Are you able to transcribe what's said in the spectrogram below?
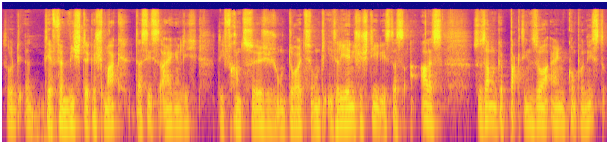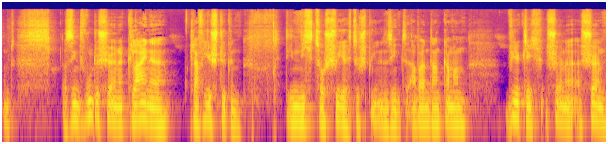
So der vermischte Geschmack, das ist eigentlich die französische und deutsche und italienische Stil, ist das alles zusammengepackt in so einen Komponist und das sind wunderschöne kleine Klavierstücken, die nicht so schwierig zu spielen sind, aber dann kann man wirklich schöne, schön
